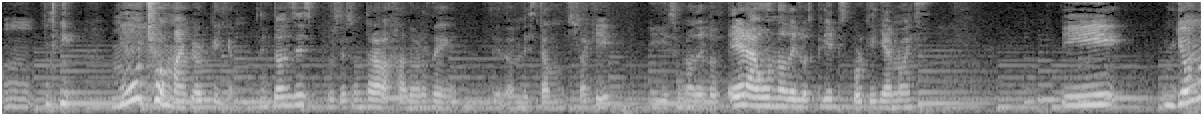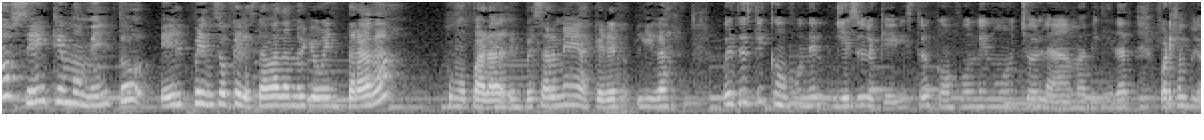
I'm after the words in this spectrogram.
mm. mucho mayor que yo. Entonces, pues es un trabajador de, de donde estamos aquí y es uno de los, era uno de los clientes porque ya no es. Y yo no sé en qué momento él pensó que le estaba dando yo entrada como para empezarme a querer ligar. Pues es que confunden, y eso es lo que he visto, confunden mucho la amabilidad. Por ejemplo,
